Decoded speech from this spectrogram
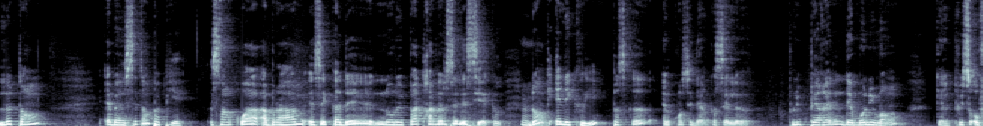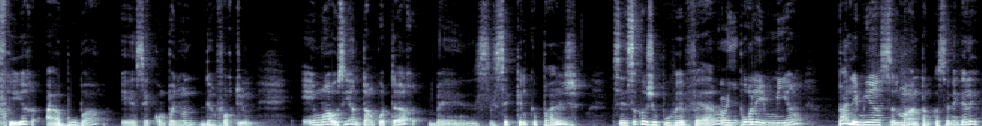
le temps. Eh bien, c'est un papier. Sans quoi Abraham et ses cadets n'auraient pas traversé les siècles. Hmm. Donc, elle écrit parce qu'elle considère que c'est le plus pérenne des monuments qu'elle puisse offrir à Bouba et ses compagnons d'infortune. Et moi aussi, en tant qu'auteur, ben, c'est quelques pages. C'est ce que je pouvais faire pour les miens pas les miens seulement en tant que Sénégalais,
